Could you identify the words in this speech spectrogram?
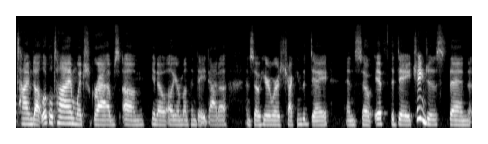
time dot local time, which grabs um, you know all your month and day data. And so here where it's tracking the day. And so if the day changes, then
